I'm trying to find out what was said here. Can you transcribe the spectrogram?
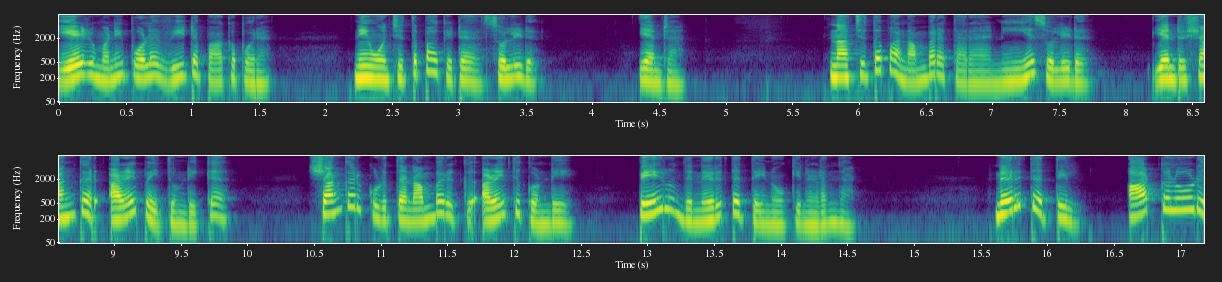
ஏழு மணி போல் வீட்டை பார்க்க போகிறேன் நீ உன் சித்தப்பா கிட்ட சொல்லிடு என்றான். நான் சித்தப்பா நம்பரை தரேன் நீயே சொல்லிடு என்று ஷங்கர் அழைப்பை துண்டிக்க ஷங்கர் கொடுத்த நம்பருக்கு அழைத்து கொண்டே பேருந்து நிறுத்தத்தை நோக்கி நடந்தான். நிறுத்தத்தில் ஆட்களோடு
